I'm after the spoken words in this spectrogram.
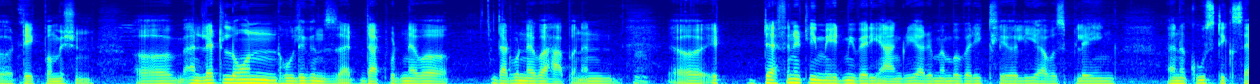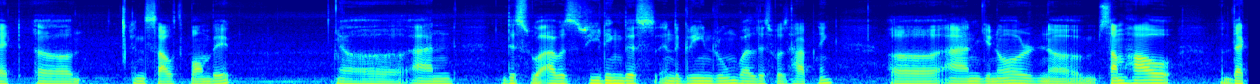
uh, take permission, uh, and let alone hooligans. That that would never, that would never happen. And uh, it definitely made me very angry. I remember very clearly. I was playing an acoustic set uh, in South Bombay, uh, and this I was reading this in the green room while this was happening, uh, and you know um, somehow that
